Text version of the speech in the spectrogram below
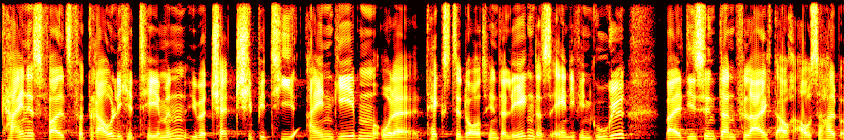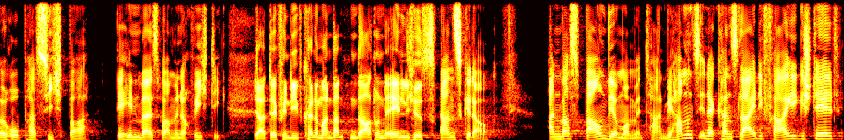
keinesfalls vertrauliche Themen über ChatGPT eingeben oder Texte dort hinterlegen. Das ist ähnlich wie in Google, weil die sind dann vielleicht auch außerhalb Europas sichtbar. Der Hinweis war mir noch wichtig. Ja, definitiv keine Mandantendaten und ähnliches. Ganz genau. An was bauen wir momentan? Wir haben uns in der Kanzlei die Frage gestellt,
